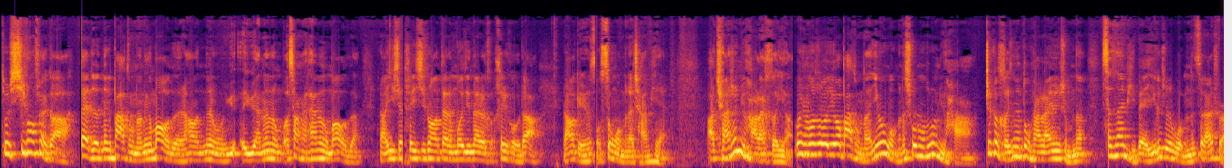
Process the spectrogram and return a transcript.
就是西装帅哥啊，戴着那个霸总的那个帽子，然后那种圆圆的那种上海滩那种帽子，然后一身黑西装，戴着墨镜，戴着黑口罩，然后给人送我们的产品。啊，全是女孩来合影。为什么说又要霸总呢？因为我们的受众都是女孩。这个核心的洞察来源于什么呢？三三匹配，一个是我们的自来水，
